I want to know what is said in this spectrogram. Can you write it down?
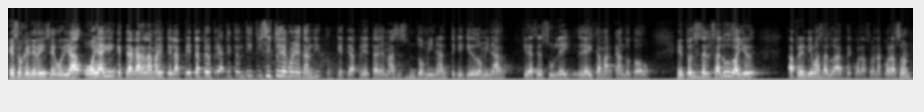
Eso genera inseguridad. O hay alguien que te agarra la mano y te la aprieta, pero apriétate tantito, y si estoy de tantito, que te aprieta además, es un dominante que quiere dominar, quiere hacer su ley, y ahí está marcando todo. Entonces el saludo, ayer aprendimos a saludar de corazón a corazón.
